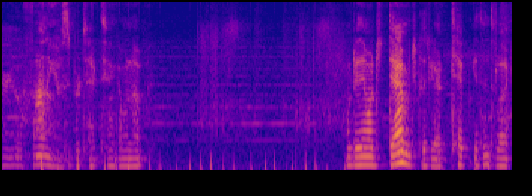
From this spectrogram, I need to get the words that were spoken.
There you go, finally have Super Tech 10 coming up. Won't do that much damage because you got Tech with intellect.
